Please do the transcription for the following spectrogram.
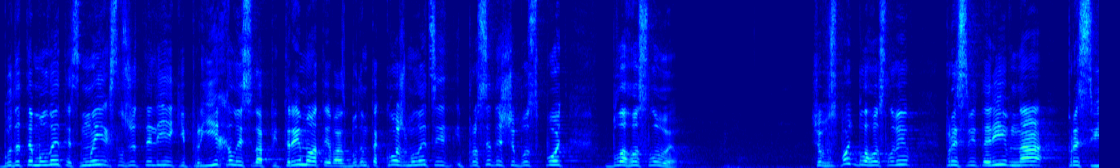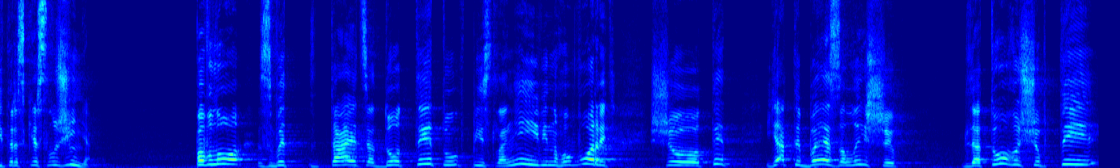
будете молитись. Ми, як служителі, які приїхали сюди підтримувати вас, будемо також молитися і просити, щоб Господь благословив. Щоб Господь благословив пресвітерів на пресвітерське служіння. Павло звертається до Титу в післанні, і він говорить, що Тит, я тебе залишив для того, щоб ти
